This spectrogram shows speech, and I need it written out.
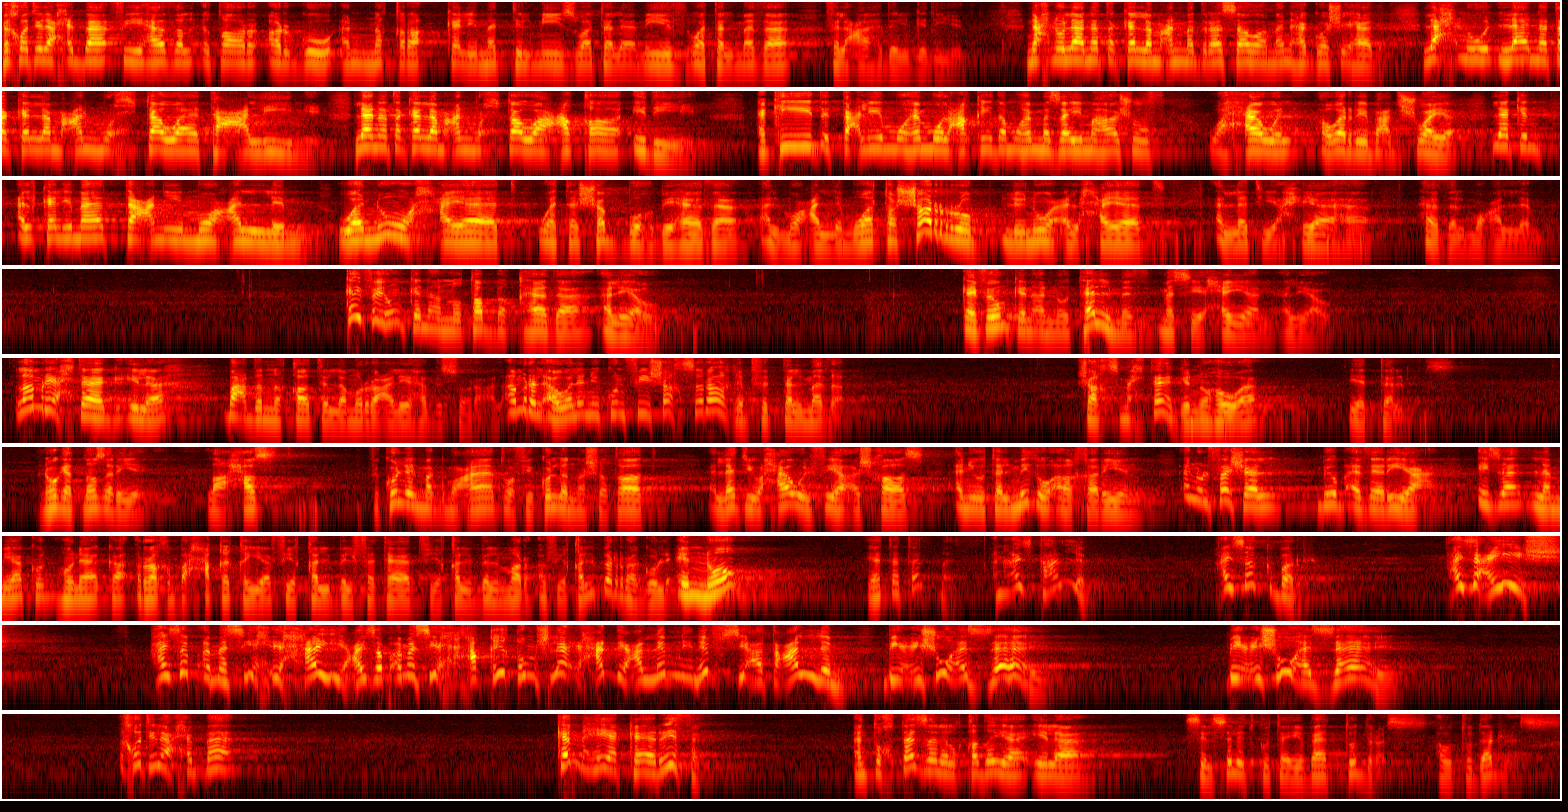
إخوتي الأحباء في هذا الإطار أرجو أن نقرأ كلمة تلميذ وتلاميذ وتلمذة في العهد الجديد. نحن لا نتكلم عن مدرسة ومنهج وشهادة. نحن لا نتكلم عن محتوى تعليمي. لا نتكلم عن محتوى عقائدي. أكيد التعليم مهم والعقيدة مهمة زي ما هشوف واحاول أوري بعد شوية. لكن الكلمات تعني معلم ونوع حياة وتشبه بهذا المعلم وتشرب لنوع الحياة التي يحياها هذا المعلم. كيف يمكن أن نطبق هذا اليوم؟ كيف يمكن أن نتلمذ مسيحيا اليوم؟ الأمر يحتاج إلى بعض النقاط اللي أمر عليها بسرعة. الأمر الأول أن يكون في شخص راغب في التلمذة. شخص محتاج إنه هو يتلمذ. من وجهة نظري لاحظت في كل المجموعات وفي كل النشاطات التي يحاول فيها أشخاص أن يتلمذوا آخرين انه الفشل بيبقى ذريع إذا لم يكن هناك رغبة حقيقية في قلب الفتاة في قلب المرأة في قلب الرجل إنه يتتلمذ. أنا عايز أتعلم. عايز أكبر. عايز أعيش. عايز أبقى مسيحي حي. عايز أبقى مسيحي حقيقي ومش لاقي حد يعلمني. نفسي أتعلم. بيعيشوها إزاي؟ بيعيشوها إزاي؟ إخوتي الأحباء كم هي كارثة أن تختزل القضية إلى سلسلة كتيبات تدرس أو تدرس؟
